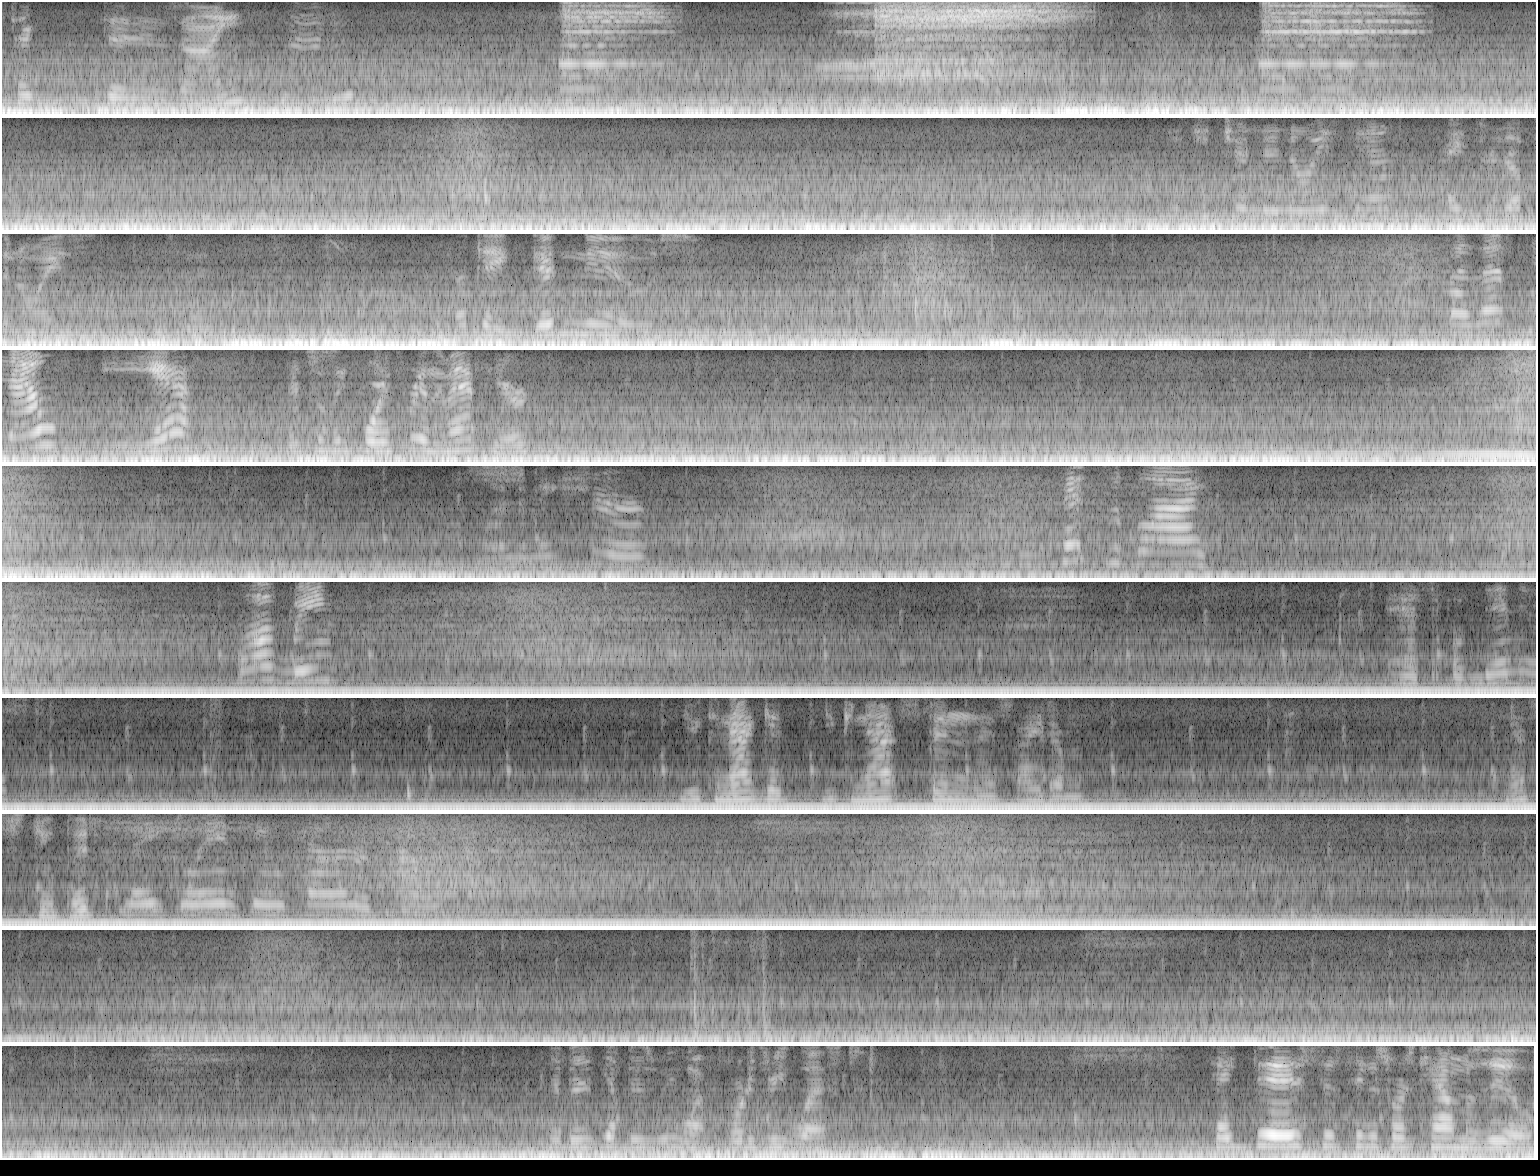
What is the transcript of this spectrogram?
Take the design. Mm-hmm. Did you turn the noise down? I turned off the noise. Okay, good news. My left now? Yeah. This was like 43 on the map here. Wanted to make sure. Pet supply. Walgreens. Aspen dentist. You cannot get, you cannot spin this item. That's stupid. Lake Lansing counter pouch. Yep, this, yep, this we want 43 west. Take this. This thing is towards Kalamazoo.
